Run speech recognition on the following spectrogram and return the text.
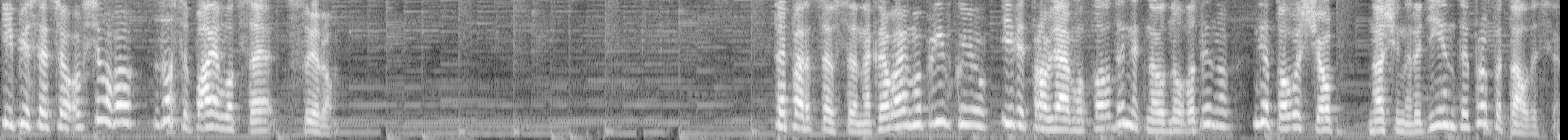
І після цього всього засипаємо це сиром. Тепер це все накриваємо плівкою і відправляємо в холодильник на одну годину для того, щоб наші інгредієнти пропиталися.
